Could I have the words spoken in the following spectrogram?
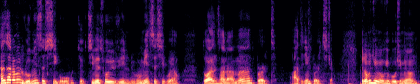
한 사람은 루민스 씨고, 즉 집의 소유주인 루민스 씨고요. 또 한 사람은 버트, 아들인 버트죠. 여러분 지금 여기 보시면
